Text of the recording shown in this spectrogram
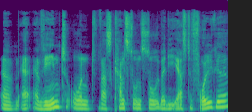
äh, erwähnt und was kannst du uns so über die erste Folge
